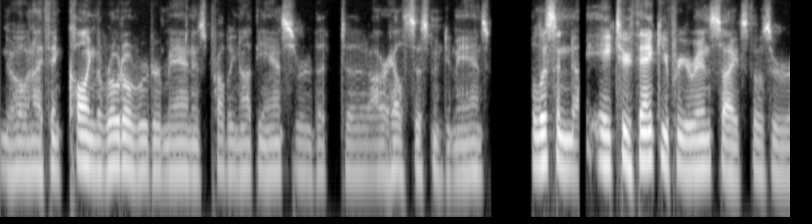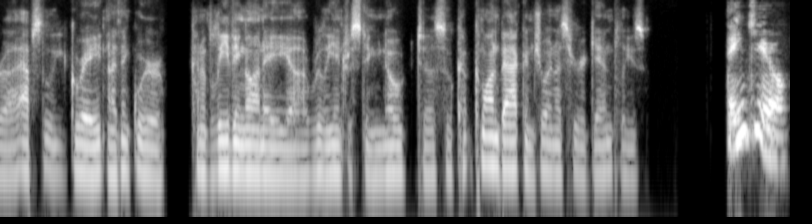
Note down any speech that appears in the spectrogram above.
No, and I think calling the roto rooter man is probably not the answer that uh, our health system demands. But listen, A2, thank you for your insights. Those are uh, absolutely great. And I think we're kind of leaving on a uh, really interesting note. Uh, so c- come on back and join us here again, please. Thank you.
